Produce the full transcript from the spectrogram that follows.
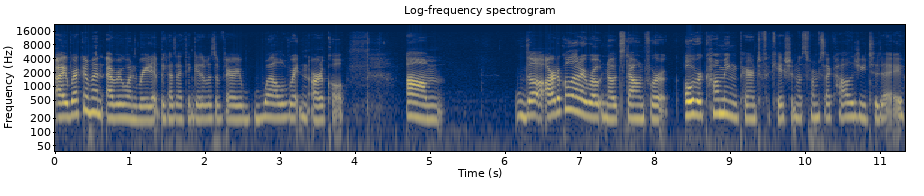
I recommend everyone read it because I think it was a very well written article. Um, the article that I wrote notes down for overcoming parentification was from Psychology Today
